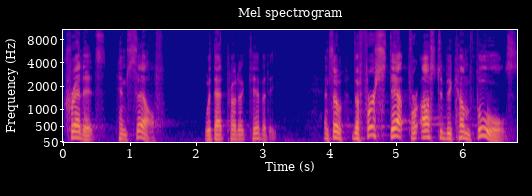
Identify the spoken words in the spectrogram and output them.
credits himself with that productivity. And so the first step for us to become fools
